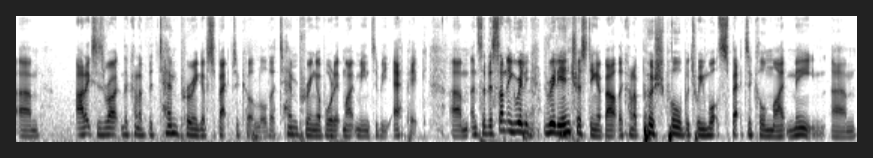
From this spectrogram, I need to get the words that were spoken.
um, Alex is right the kind of the tempering of spectacle or the tempering of what it might mean to be epic. Um, and so there's something really really interesting about the kind of push pull between what spectacle might mean. Um,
